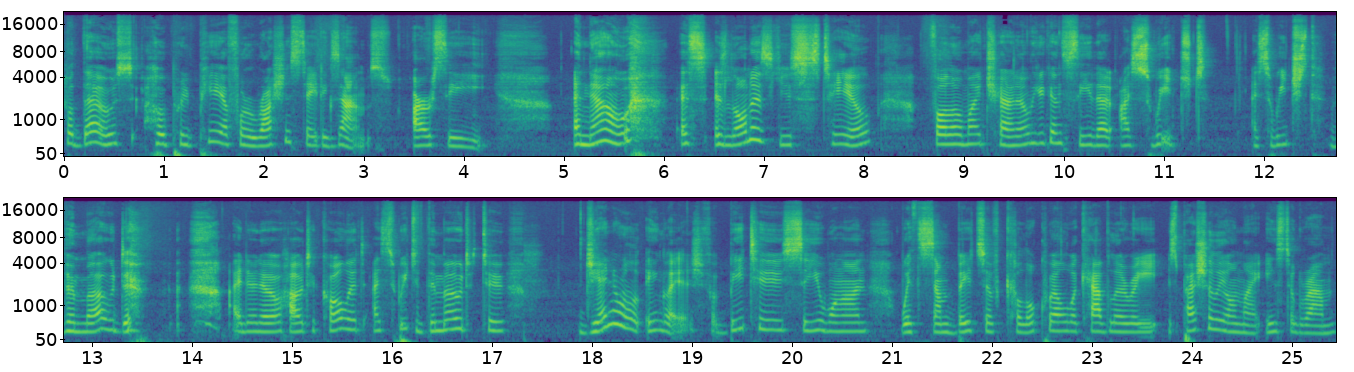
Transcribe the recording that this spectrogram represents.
for those who prepare for Russian state exams, RCE. And now, as, as long as you still follow my channel, you can see that I switched. I switched the mode. I don't know how to call it. I switched the mode to general English for B2, C1 with some bits of colloquial vocabulary, especially on my Instagram.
